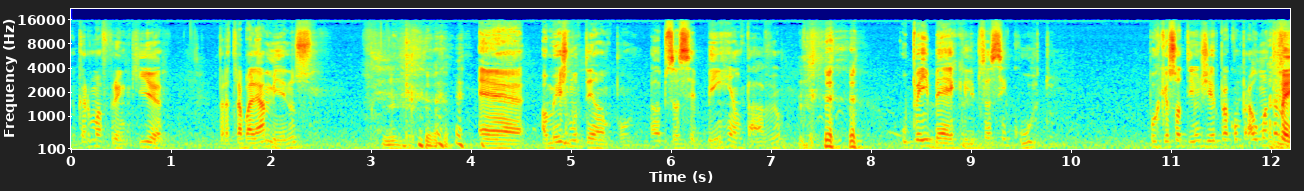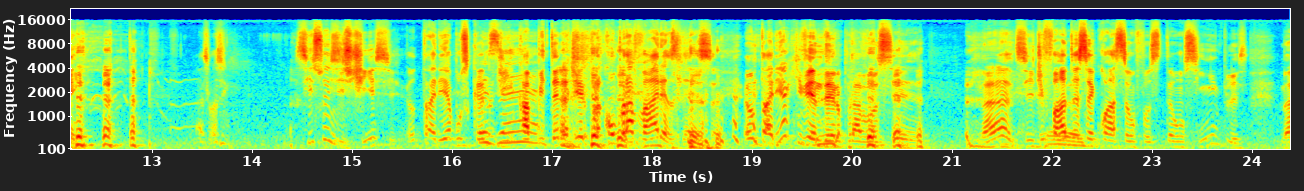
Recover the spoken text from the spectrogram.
eu quero uma franquia para trabalhar menos. É, ao mesmo tempo, ela precisa ser bem rentável. O payback ele precisa ser curto, porque eu só tenho dinheiro para comprar uma também. Aí você fala assim, se isso existisse, eu estaria buscando, Pois de, é. captando dinheiro para comprar várias dessa. Eu não estaria aqui vendendo para você. Né? Se de fato Verdade. essa equação fosse tão simples, né?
